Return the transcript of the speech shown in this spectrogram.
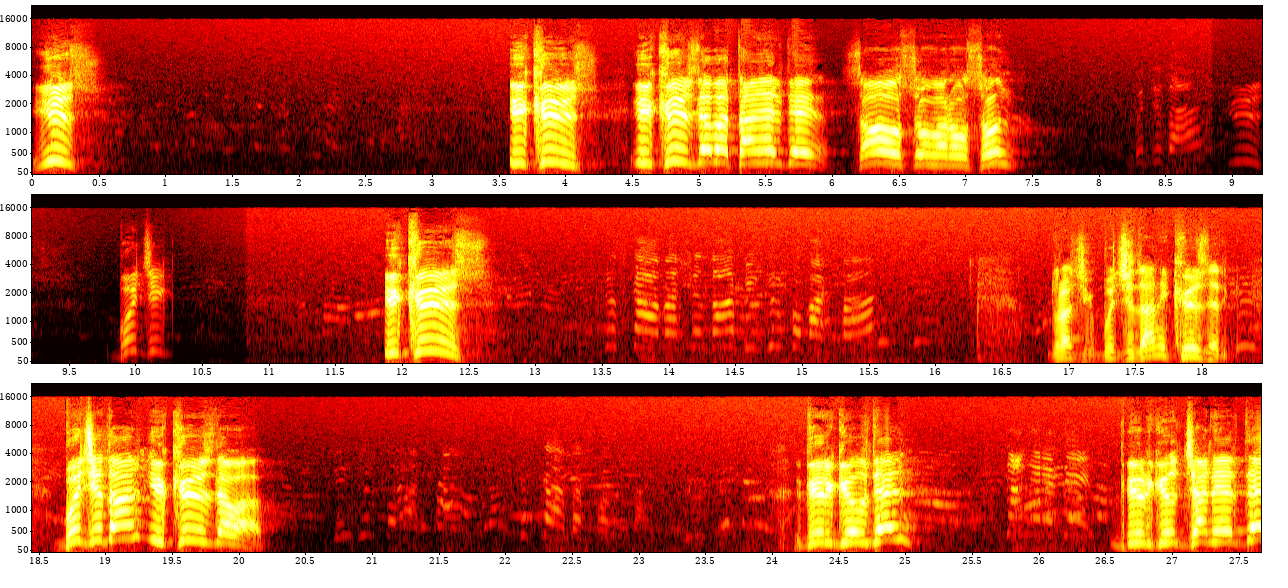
100 200 200 de var Taner'den sağ olsun var olsun. Bıcık. 200 Dur azıcık Bıcı'dan 200 dedik. Bıcı'dan 200 de var. Virgül'den Virgül Caner'den. 100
